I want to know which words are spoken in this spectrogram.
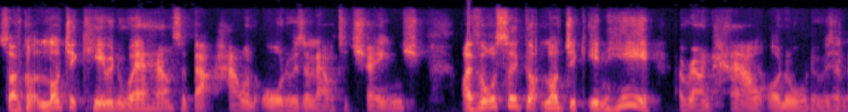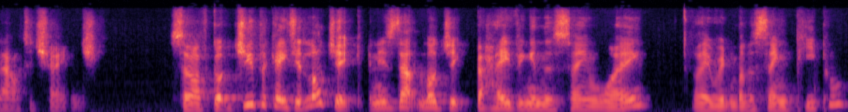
So I've got logic here in warehouse about how an order is allowed to change. I've also got logic in here around how an order is allowed to change. So I've got duplicated logic. And is that logic behaving in the same way? Are they written by the same people?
